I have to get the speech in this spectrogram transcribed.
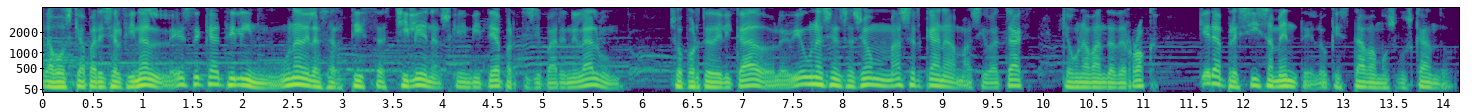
La voz que aparece al final es de Kathleen, una de las artistas chilenas que invité a participar en el álbum. Su aporte delicado le dio una sensación más cercana a Massive Attack que a una banda de rock, que era precisamente lo que estábamos buscando.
